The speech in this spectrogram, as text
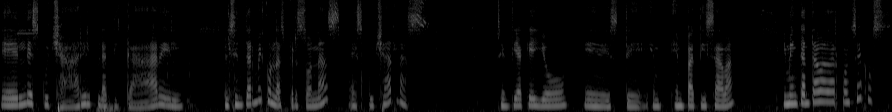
el escuchar, el platicar, el, sentarme con las personas a escucharlas. Sentía que yo este, em, empatizaba y me encantaba dar consejos.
